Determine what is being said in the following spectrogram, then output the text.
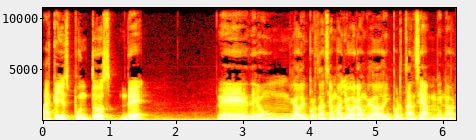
aquellos puntos de, eh, de un grado de importancia mayor a un grado de importancia menor.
